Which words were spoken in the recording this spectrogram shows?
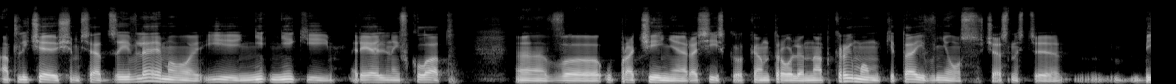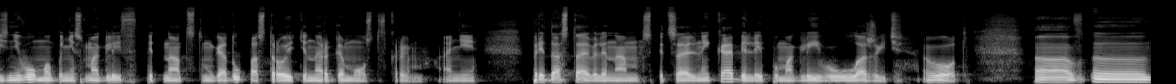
отличающимся от заявляемого, и не, некий реальный вклад в упрочение российского контроля над Крымом Китай внес. В частности, без него мы бы не смогли в 2015 году построить энергомост в Крым. Они предоставили нам специальный кабель и помогли его уложить. Вот. Э, э,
